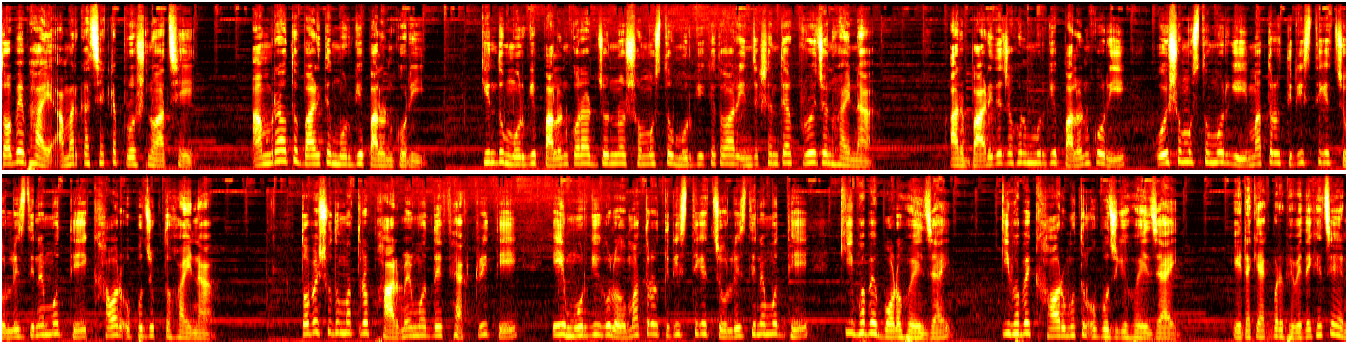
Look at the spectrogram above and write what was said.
তবে ভাই, আমার কাছে একটা প্রশ্ন আছে। আমরাও তো বাড়িতে মুরগি পালন করি। কিন্তু মুরগি পালন করার জন্য সমস্ত মুরগিকে তো আর ইনজেকশন দেওয়ার প্রয়োজন হয় না। আর বাড়িতে যখন মুরগি পালন করি, ওই সমস্ত মুরগি মাত্র তিরিশ থেকে চল্লিশ দিনের মধ্যে খাওয়ার উপযুক্ত হয় না। তবে শুধুমাত্র ফার্মের মধ্যে ফ্যাক্টরিতে এই মুরগিগুলো মাত্র তিরিশ থেকে চল্লিশ দিনের মধ্যে কীভাবে বড় হয়ে যায়, কীভাবে খাওয়ার মতন উপযোগী হয়ে যায় এটাকে একবার ভেবে দেখেছেন?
